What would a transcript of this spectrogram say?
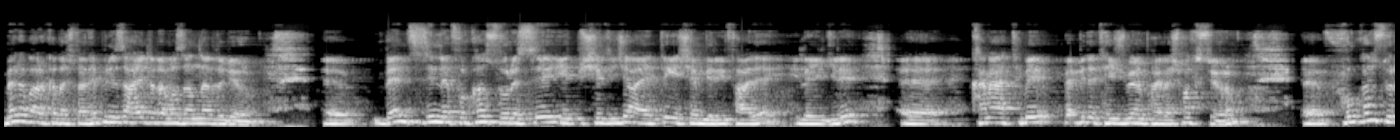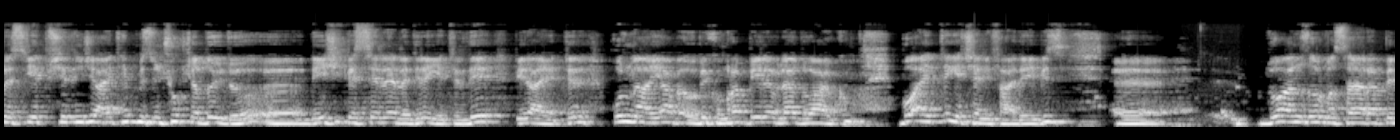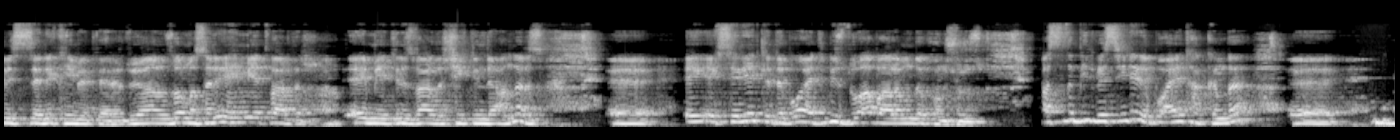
Merhaba arkadaşlar, hepinize hayırlı Ramazanlar diliyorum. Ee, ben sizinle Furkan suresi 77. ayette geçen bir ifade ile ilgili e, kanaatimi ve bir de tecrübemi paylaşmak istiyorum. E, Furkan suresi 77. ayet hepimizin çokça duyduğu, e, değişik vesilelerle dile getirdiği bir ayettir. قُلْ مَا يَعْبَعُ بِكُمْ رَبِّي لَوْلَا دُعَاكُمْ Bu ayette geçen ifadeyi biz e, duanız olmasa Rabbiniz size ne kıymet verir, duanız olmasa ne ehemmiyet vardır, ehemmiyetiniz vardır şeklinde anlarız. Ee, ekseriyetle de bu ayeti biz dua bağlamında konuşuruz. Aslında bir vesileyle bu ayet hakkında e,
